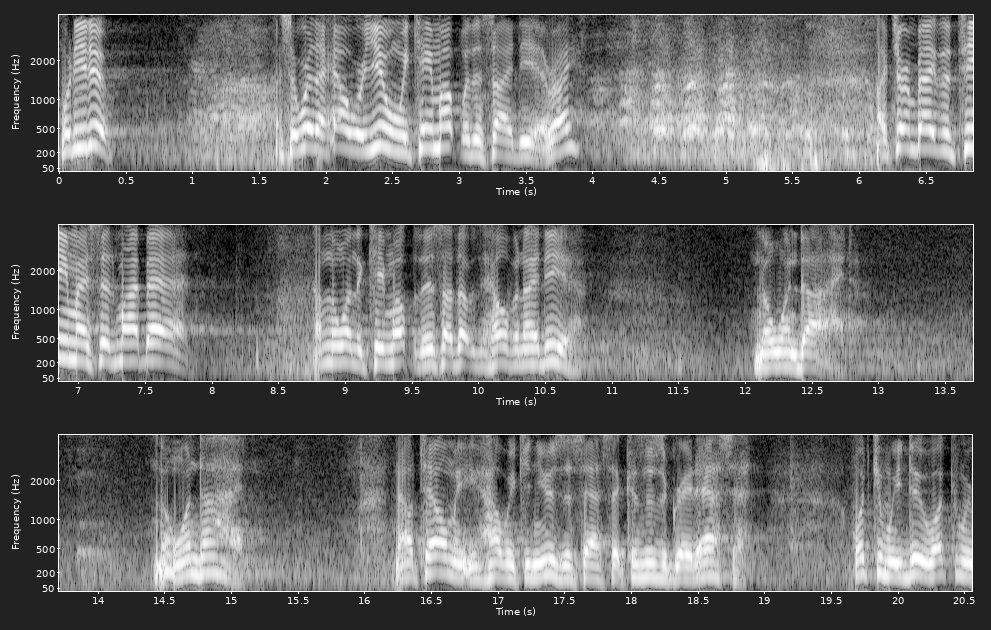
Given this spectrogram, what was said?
What do you do? I said, Where the hell were you when we came up with this idea, right? I turned back to the team. I said, My bad. I'm the one that came up with this. I thought it was a hell of an idea. No one died. No one died. Now tell me how we can use this asset because this is a great asset. What can we do? What can we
